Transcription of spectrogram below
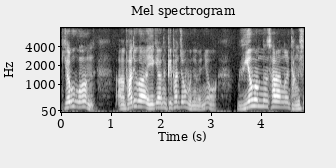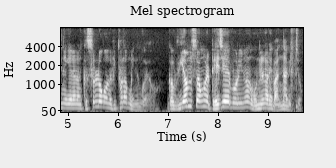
결국은 아, 바디우가 얘기하는 비판점은 뭐냐면요. 위험 없는 사랑을 당신에게라는 그 슬로건을 비판하고 있는 거예요. 그러니까 위험성을 배제해버리는 오늘날의 만남 있죠.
